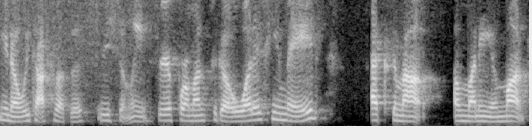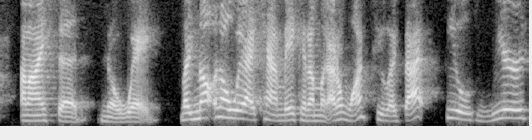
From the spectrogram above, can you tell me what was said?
You know, we talked about this recently, three or four months ago. What if you made X amount of money a month? And I said, no way. Like, not no way I can't make it. I'm like, I don't want to. Like, that feels weird.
